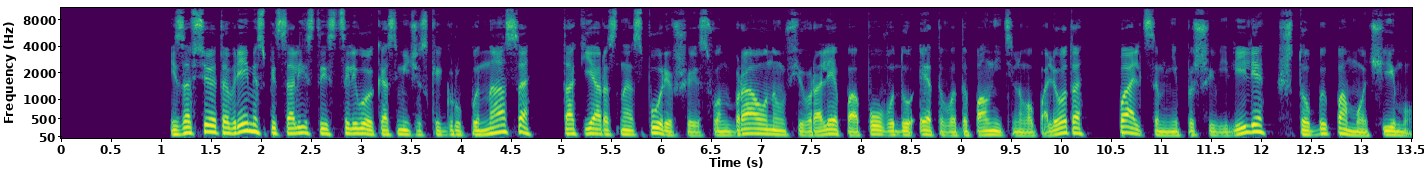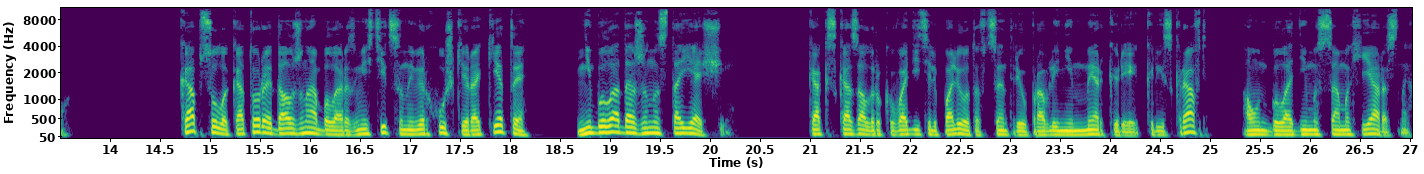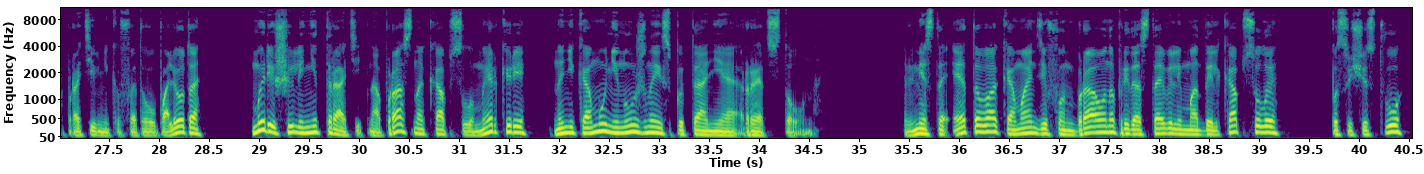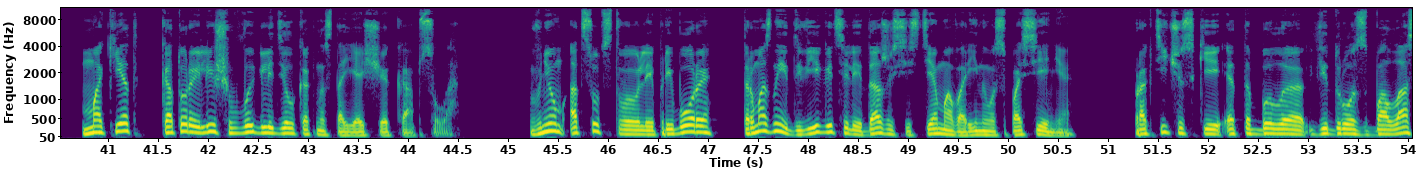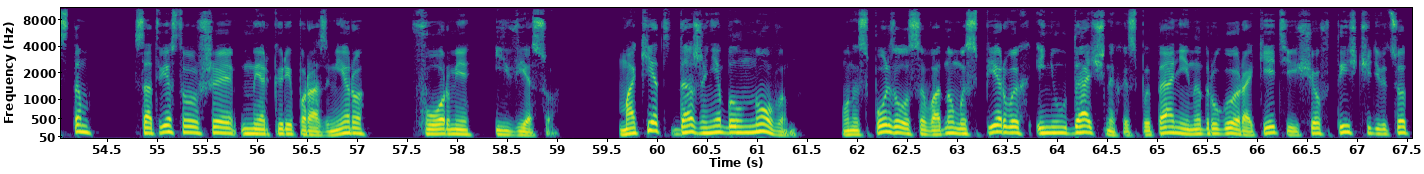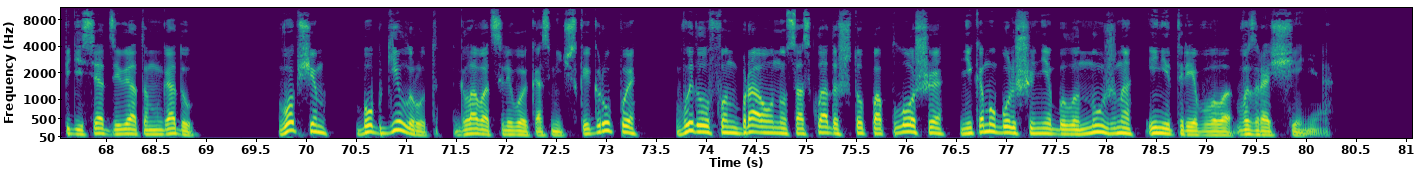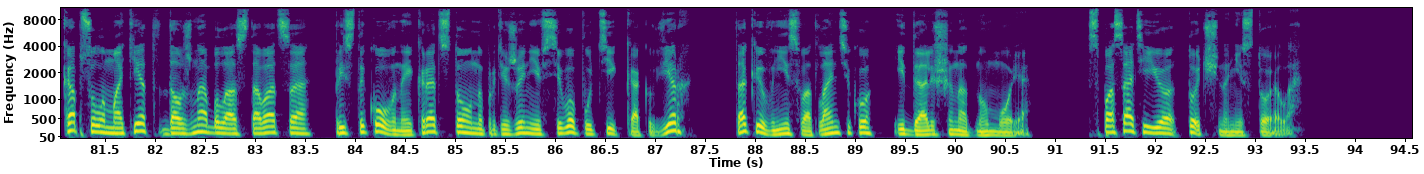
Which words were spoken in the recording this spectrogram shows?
И за все это время специалисты из целевой космической группы НАСА, так яростно спорившие с фон Брауном в феврале по поводу этого дополнительного полета, пальцем не пошевелили, чтобы помочь ему. Капсула, которая должна была разместиться на верхушке ракеты, не была даже настоящей. Как сказал руководитель полета в Центре управления Меркьюри Крис Крафт, а он был одним из самых яростных противников этого полета, мы решили не тратить напрасно капсулу Меркьюри на никому не нужное испытание Редстоун. Вместо этого команде фон Брауна предоставили модель капсулы, по существу макет, который лишь выглядел как настоящая капсула. В нем отсутствовали приборы, тормозные двигатели и даже система аварийного спасения. Практически это было ведро с балластом, соответствовавшее Меркьюри по размеру, форме и весу. Макет даже не был новым. Он использовался в одном из первых и неудачных испытаний на другой ракете еще в 1959 году. В общем, Боб Гилрут, глава целевой космической группы, выдал фон Брауну со склада что поплоше, никому больше не было нужно и не требовало возвращения. Капсула-макет должна была оставаться пристыкованной к Редстоун на протяжении всего пути как вверх, так и вниз в Атлантику и дальше на дно моря. Спасать ее точно не стоило.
